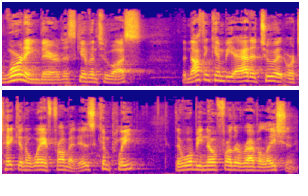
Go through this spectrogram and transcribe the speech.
warning there that's given to us that nothing can be added to it or taken away from it. It is complete. There will be no further revelation.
